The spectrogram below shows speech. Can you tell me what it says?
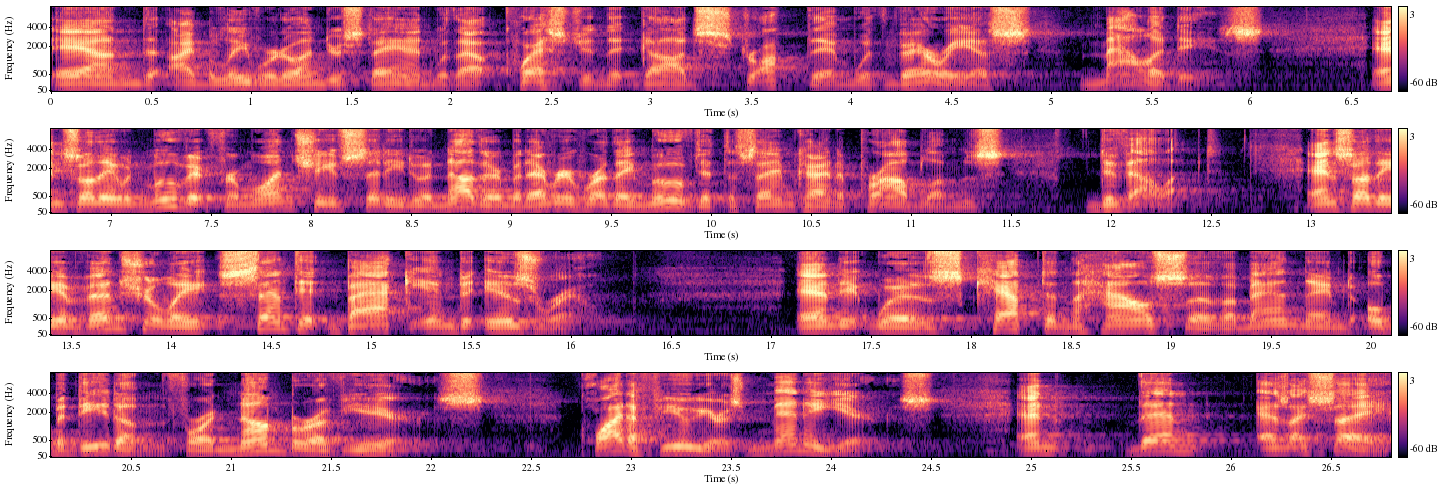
And I believe we're to understand without question that God struck them with various maladies. And so they would move it from one chief city to another, but everywhere they moved it, the same kind of problems developed. And so they eventually sent it back into Israel. And it was kept in the house of a man named Obed-Edom for a number of years quite a few years, many years. And then, as I say,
